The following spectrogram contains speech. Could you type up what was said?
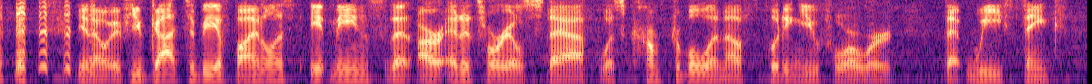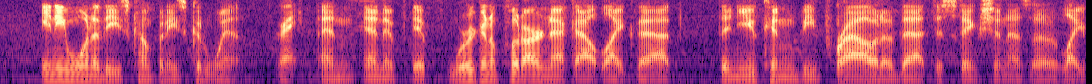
you know, if you got to be a finalist, it means that our editorial staff was comfortable enough putting you forward that we think any one of these companies could win. Right. And and if, if we're going to put our neck out like that, then you can be proud of that distinction as a light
